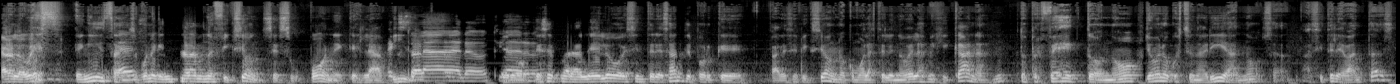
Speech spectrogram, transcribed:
Ahora lo ves en Instagram, se supone que Instagram no es ficción, se supone que es la vida. Claro, claro. Pero ese paralelo es interesante porque parece ficción, ¿no? Como las telenovelas mexicanas, ¿no? Todo es perfecto, ¿no? Yo me lo cuestionaría, ¿no? O sea, así te levantas,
